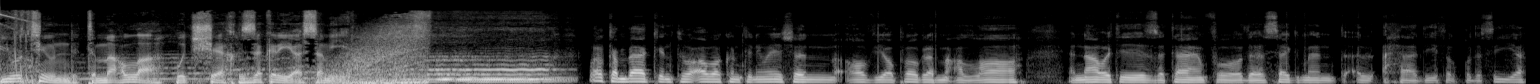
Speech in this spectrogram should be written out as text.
You're tuned to Ma'Allah with Sheikh Zakaria Samir. Welcome back into our continuation of your program, Allah. And now it is the time for the segment Al Ahadith Al Qudusiyah,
